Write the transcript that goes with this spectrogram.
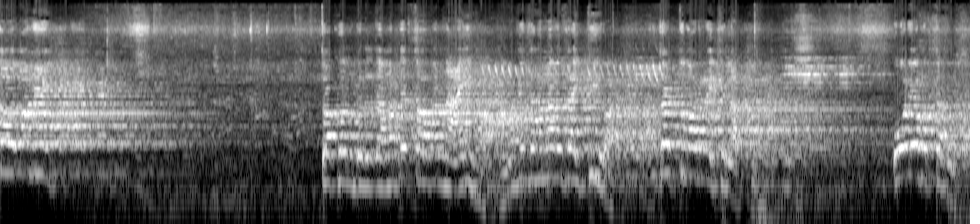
তবা নাই। তখন বলে যে আমাদের তবা নাই হয়। আমাদের নামে যাই কি হয় তোমার রেখে লাভ? ওরে হত্যা করছে?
